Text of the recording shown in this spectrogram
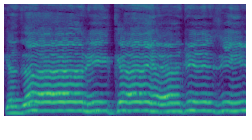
كذلك يجزي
